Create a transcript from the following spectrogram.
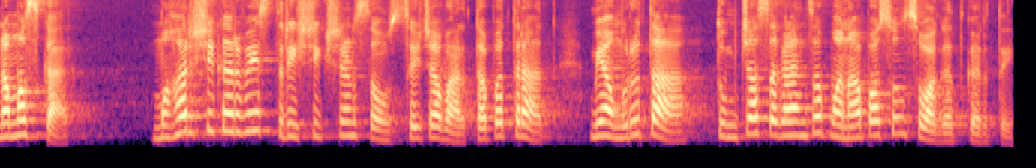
नमस्कार. महर्षी कर्वे स्त्री शिक्षण संस्थेच्या वार्तापत्रात मी अमृता तुमच्या सगळ्यांचं मनापासून स्वागत करते.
